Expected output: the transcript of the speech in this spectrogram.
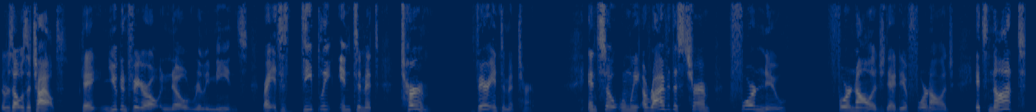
the result was a child. Okay? And you can figure out what know really means, right? It's this deeply intimate term, very intimate term. And so when we arrive at this term for foreknew, foreknowledge, the idea of foreknowledge, it's not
